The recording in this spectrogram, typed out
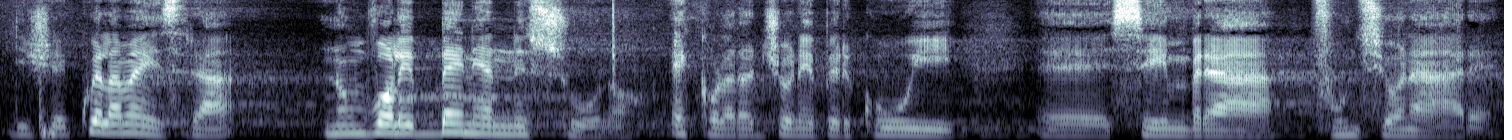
dice quella maestra non vuole bene a nessuno, ecco la ragione per cui eh, sembra funzionare.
